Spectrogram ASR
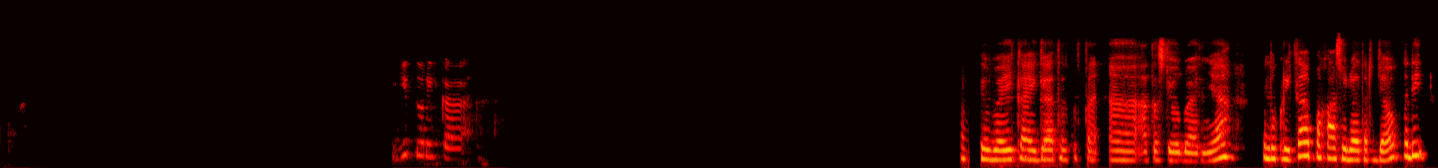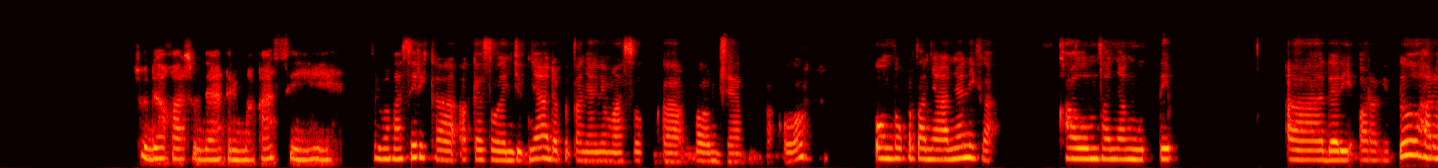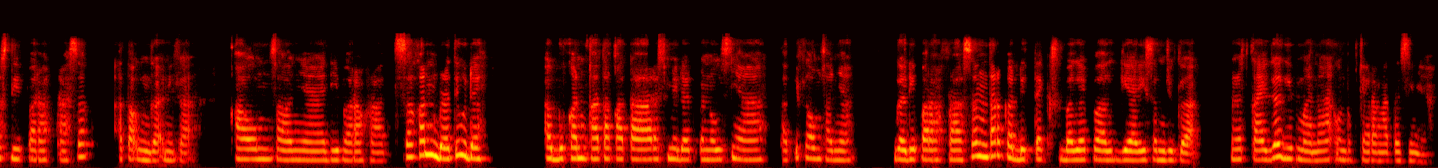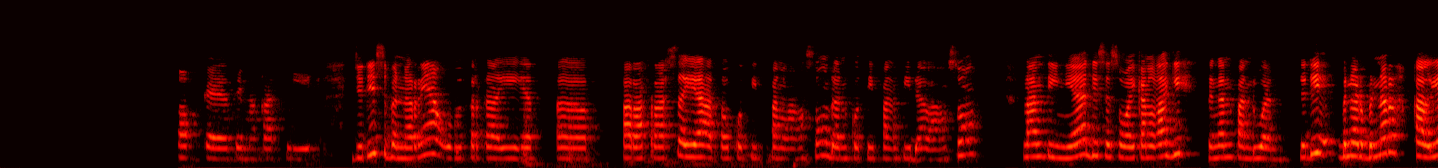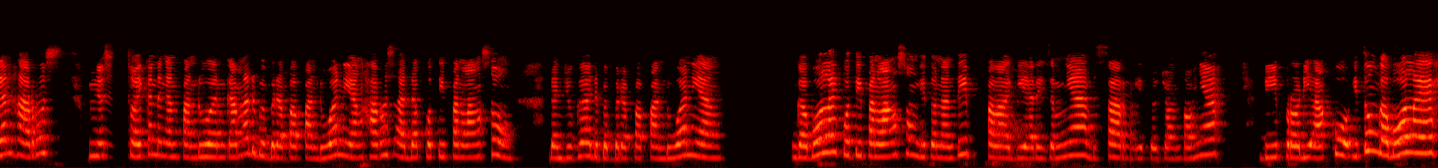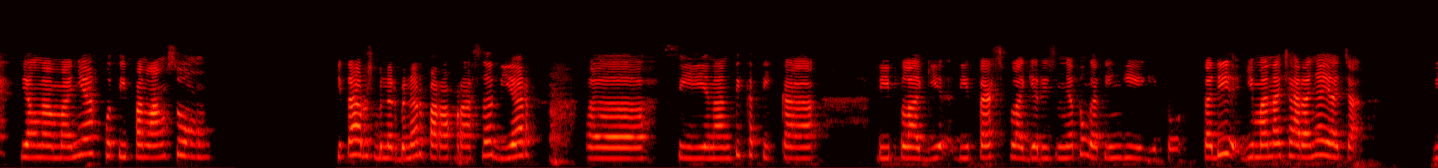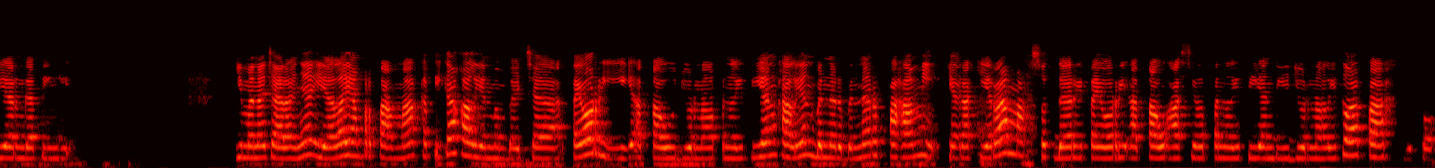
gitu Rika Oke, baik Kak Ega atas, uh, atas jawabannya. Untuk Rika, apakah sudah terjawab tadi? Sudah Kak, sudah. Terima kasih. Terima kasih Rika. Oke, selanjutnya ada pertanyaan yang masuk ke kolom chat aku. Untuk pertanyaannya nih Kak, kalau misalnya ngutip uh, dari orang itu harus diparafrase atau enggak nih Kak? Kalau misalnya diparafrase kan berarti udah uh, bukan kata-kata resmi dari penulisnya, tapi kalau misalnya nggak diparafrase ntar ke detect sebagai plagiarisme juga. Menurut Kak Ega gimana untuk cara ngatasinya? Oke, terima kasih. Jadi sebenarnya terkait uh, parafrase ya atau kutipan langsung dan kutipan tidak langsung nantinya disesuaikan lagi dengan panduan. Jadi benar-benar kalian harus menyesuaikan dengan panduan karena ada beberapa panduan yang harus ada kutipan langsung dan juga ada beberapa panduan yang nggak boleh kutipan langsung gitu. Nanti plagiarismenya besar gitu. Contohnya di prodi aku itu nggak boleh yang namanya kutipan langsung. Kita harus benar-benar parafrase biar uh, si nanti ketika di plagi di tes plagiarismenya tuh nggak tinggi gitu. Tadi gimana caranya ya cak? Biar nggak tinggi Gimana caranya? Ialah yang pertama, ketika kalian membaca teori atau jurnal penelitian, kalian benar-benar pahami kira-kira maksud dari teori atau hasil penelitian di jurnal itu apa gitu.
